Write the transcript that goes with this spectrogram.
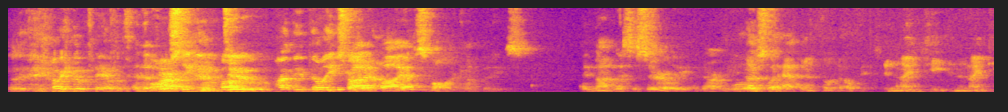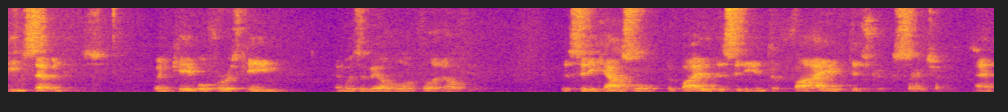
you would be able to And the first thing you would do have the ability We try to buy up smaller companies, and not necessarily an army Well, that's what happened in Philadelphia. In nineteen, in the nineteen seventies, when cable first came and was available in Philadelphia, the city council divided the city into five districts. franchise. and,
